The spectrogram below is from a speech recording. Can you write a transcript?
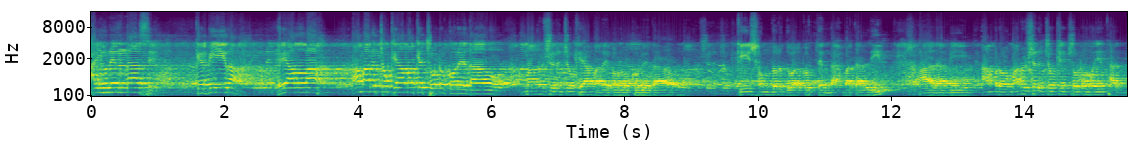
আয়ুনিন নাস কাবীরা। হে আল্লাহ, আমার চোখে আমাকে ছোট করে দাও, মানুষের চোখে আমারে বড় করে দাও। কি সুন্দর দোয়া করতেন রাহমাত আল্লিল আলামিন। আমরাও মানুষের চোখে ছোট হয়ে থাকব।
